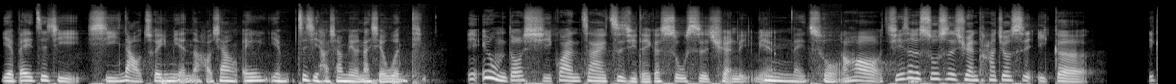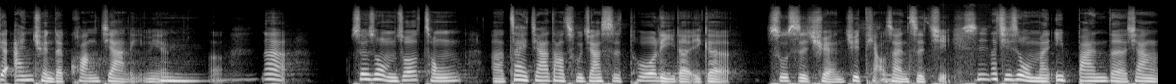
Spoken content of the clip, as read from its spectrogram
也被自己洗脑催眠了，好像哎，也自己好像没有那些问题。因因为我们都习惯在自己的一个舒适圈里面，嗯，没错。然后其实这个舒适圈它就是一个一个安全的框架里面，嗯，那所以说我们说从呃在家到出家是脱离了一个舒适圈去挑战自己，是。那其实我们一般的像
